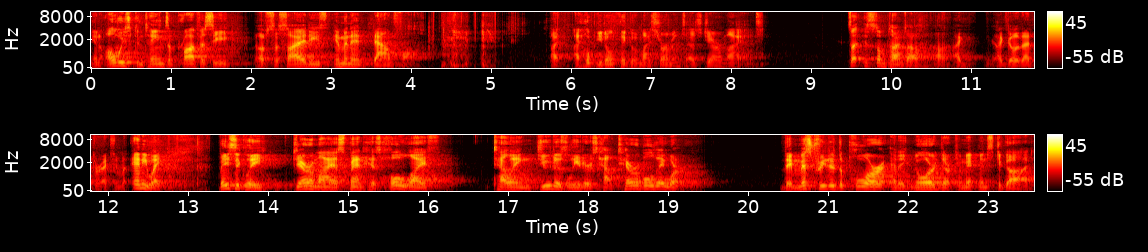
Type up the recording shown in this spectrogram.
and always contains a prophecy of society's imminent downfall. I, I hope you don't think of my sermons as Jeremiads. So, sometimes I'll, i I go that direction. But anyway, basically, Jeremiah spent his whole life telling Judah's leaders how terrible they were. They mistreated the poor and ignored their commitments to God.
